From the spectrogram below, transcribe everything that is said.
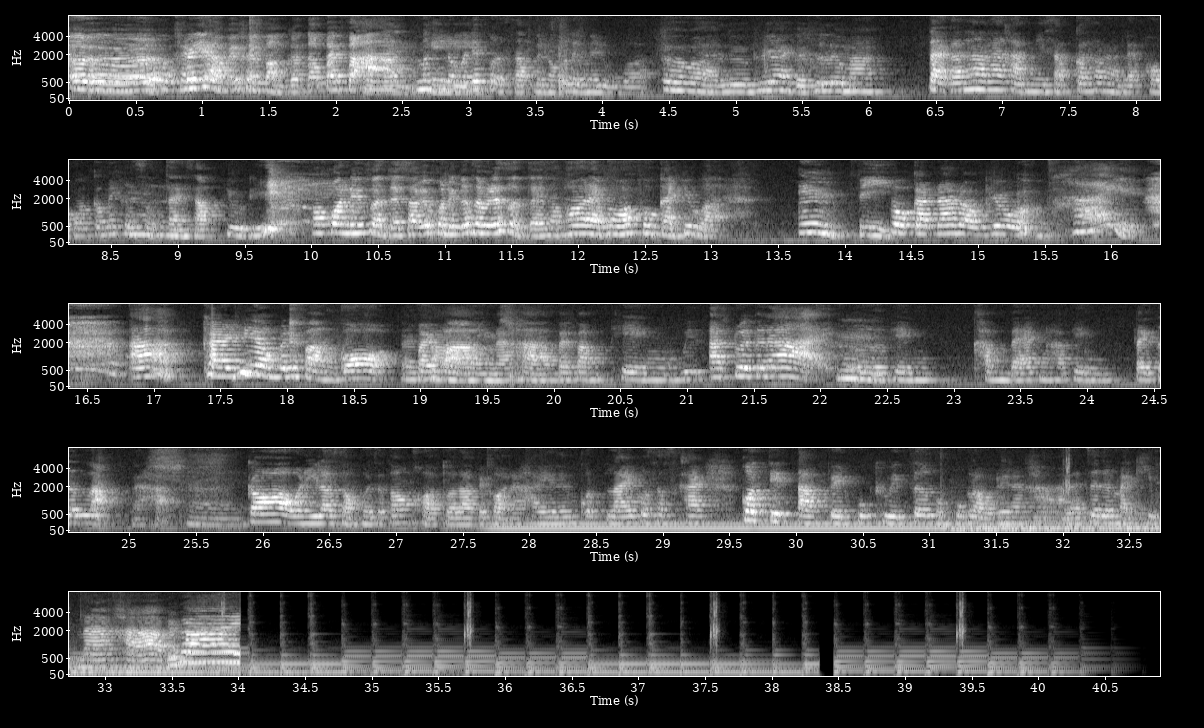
เออใครอยากไม่เคยฟังก็ต้องไปฟังใช่เมื่อกี้เราไม่ได้เปิดซับเลยเนาะก็เลยไม่รู้ว่า เออว่ะลืมทุกอย่างเกิดขึ้นเร็วมากแต่ก็เท่านั้นแหละค่ะมีซับก็เท่านั้นแหละเพราะว่าก็ไม่เคยสนใจซับอยู่ดี เพราะคนหนึงสนใจซับอีกคนหนึงก็จะไม่ได้สนใจซับเพราะอะไรเพราะว่าโฟกัสอยู่อะ อืมดีโฟกัสหน้าน้องอยู่ใช่อะใครที่ยังไม่ได้ฟังก็ไปไปฟัฟังงนะคะใช่ไปฟังเพลงวิดอัดด้วยก็ได้อืเอมอเพลงคัมแบ็กนะคะเพลงไตเติ้ลหลักนะคะใช่ก็วันนี้เราสองคนจะต้องขอตัวลาไปก่อนนะคะ อย่าลืมกดไลค์กด subscribe กดติดตาม Facebook Twitter ของพวกเราด้วยนะคะ แล้วเจอกันใหม่คลิปหน้าค่ะ บ๊ายบาย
